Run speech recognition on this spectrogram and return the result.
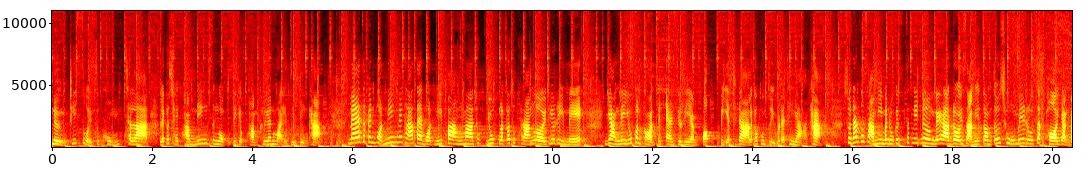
หนึ่งที่สวยสุขุมฉลาด และก็ใช้ความนิ่งสงบสยบความเคลื่อนไหวจริงๆ ค่ะ แม้จะเป็นบทนิ่งนะคะ แต่บทนี้ปังมาทุกยุคแล้วก็ทุกครั้งเลยที่รีเมคอย่างในยุคก่อนๆเป็นแอนซิเรียม ป๊อกปิยธิดา แล้วก็คุณจุ๋ยวรัตยาค่ะ ส่วนด้านคุณสามีมาดูกันสักนิดนึงนะคะ โดยสามีจอมเจ้าชู้ไม่รู้จักพออย่างด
